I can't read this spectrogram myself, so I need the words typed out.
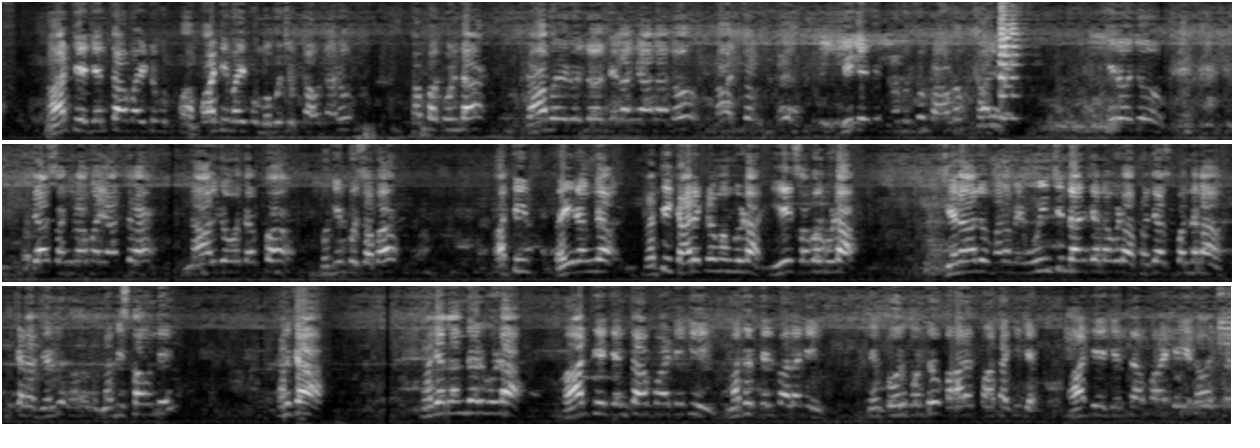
భారతీయ జనతా వైపు పార్టీ వైపు మొగ్గు చూపుతా ఉన్నారు. తప్పకుండా రాబోయే రోజుల్లో తెలంగాణలో రాష్ట్రం బీజేపీ ప్రభుత్వం రావడం ఖాయం. ఈరోజు ప్రజా సంగ్రామ యాత్ర నాలుగవ దఫ ముగింపు సభ. అతి బహిరంగ ప్రతి కార్యక్రమం కూడా ఏ సభ కూడా జనాలు మనం ఊహించిన దానికన్నా కూడా ప్రజాస్పందన ఇక్కడ జరుగు లభిస్తూ ఉంది. కనుక ప్రజలందరూ కూడా భారతీయ జనతా పార్టీకి మద్దతు తెలపాలని మేము కోరుకుంటూ భారత్ మాతాకి భారతీయ జనతా పార్టీ రాష్ట్ర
